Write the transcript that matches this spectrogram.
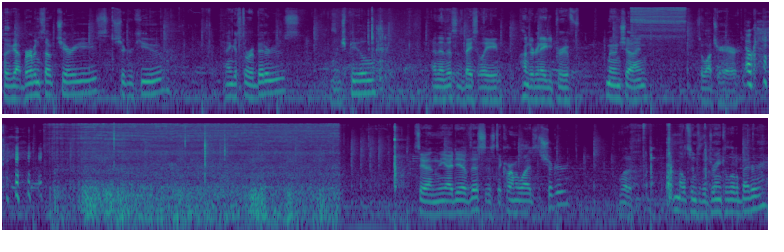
So we've got bourbon soaked cherries, sugar cube, Angostura bitters, orange peel, and then this is basically 180 proof moonshine. So watch your hair. Okay. So and the idea of this is to caramelize the sugar, let it melt into the drink a little better.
